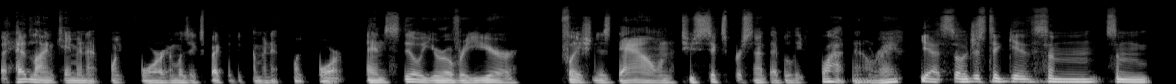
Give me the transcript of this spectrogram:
But headline came in at 0.4 and was expected to come in at 0.4. And still year over year, inflation is down to 6%, I believe, flat now, right? Yeah. So just to give some, some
